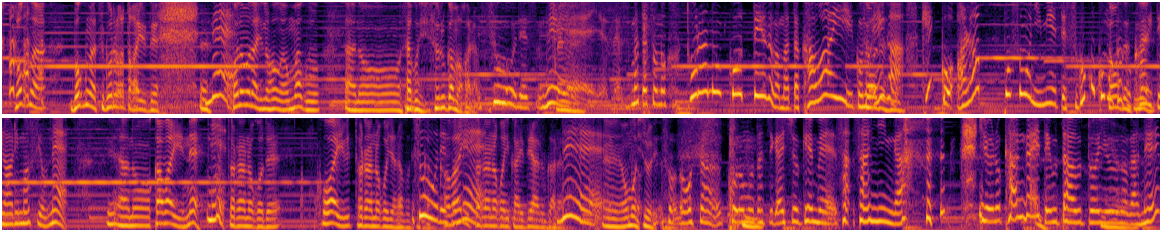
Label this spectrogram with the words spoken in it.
僕が僕が作ろうとか言って、ね、子供たちの方がうまく、あのー、作詞するかもからそうですね、えー、またその虎の子っていうのがまた可愛いこの絵が結構荒っぽそうに見えてすごく細かく描いてありますよね。あの可愛いね。ね。虎の子で。怖い虎の子じゃなくてそうです、ね、可愛い虎の子に書いてあるから。ね、うん、面白い。そのおさ子供たちが一生懸命、うん、3人がいろいろ考えて歌うというのがね、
